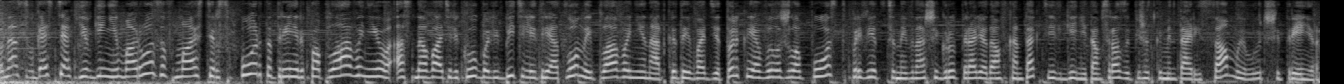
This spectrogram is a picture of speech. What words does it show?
У нас в гостях Евгений Морозов, мастер спорта, тренер по плаванию, основатель клуба любителей триатлона и плавания на открытой воде. Только я выложила пост приветственный в нашей группе «Радио Дам ВКонтакте». Евгений там сразу пишет комментарий «Самый лучший тренер».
